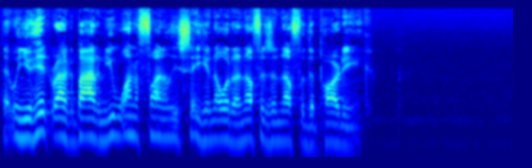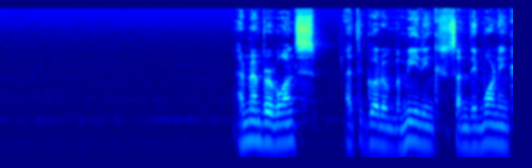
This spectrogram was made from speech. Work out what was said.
that when you hit rock bottom, you want to finally say, you know what, enough is enough with the partying. I remember once I had to go to a meeting Sunday morning,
